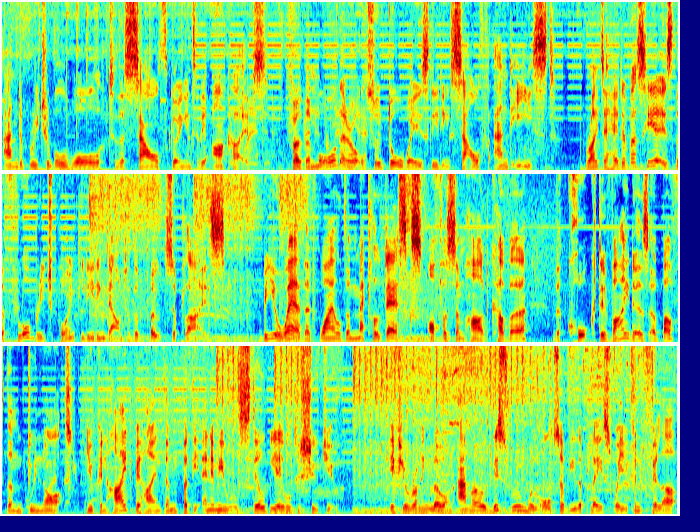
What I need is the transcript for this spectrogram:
and a breachable wall to the south going into the archives. Furthermore, there are also doorways leading south and east. Right ahead of us here is the floor breach point leading down to the boat supplies. Be aware that while the metal desks offer some hard cover, the cork dividers above them do not. You can hide behind them, but the enemy will still be able to shoot you. If you're running low on ammo, this room will also be the place where you can fill up.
